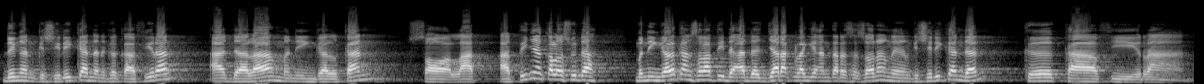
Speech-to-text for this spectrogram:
dengan kesyirikan dan kekafiran adalah meninggalkan sholat. Artinya kalau sudah meninggalkan sholat tidak ada jarak lagi antara seseorang dengan kesyirikan dan kekafiran.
